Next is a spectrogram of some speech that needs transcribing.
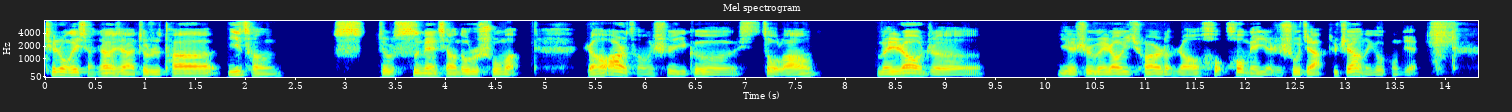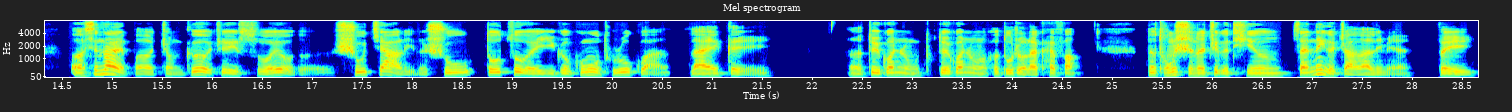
听众可以想象一下，就是它一层。四就是四面墙都是书嘛，然后二层是一个走廊，围绕着也是围绕一圈的，然后后后面也是书架，就这样的一个空间。呃，现在把整个这所有的书架里的书都作为一个公共图书馆来给呃对观众对观众和读者来开放。那同时呢，这个厅在那个展览里面被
